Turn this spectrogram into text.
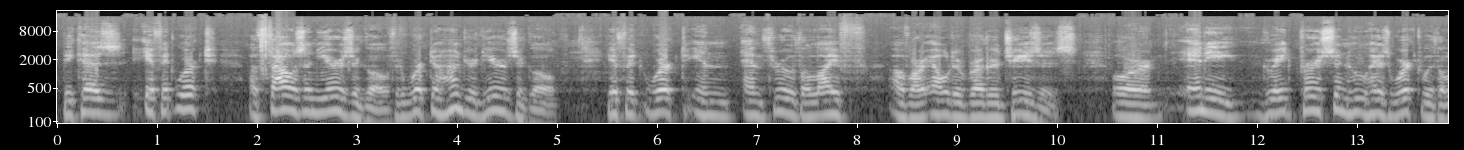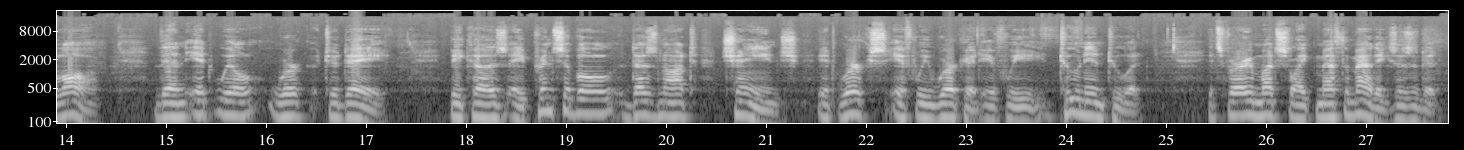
Because if it worked a thousand years ago, if it worked a hundred years ago, if it worked in and through the life of our elder brother Jesus, or any great person who has worked with the law, then it will work today. Because a principle does not change. It works if we work it, if we tune into it. It's very much like mathematics, isn't it?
